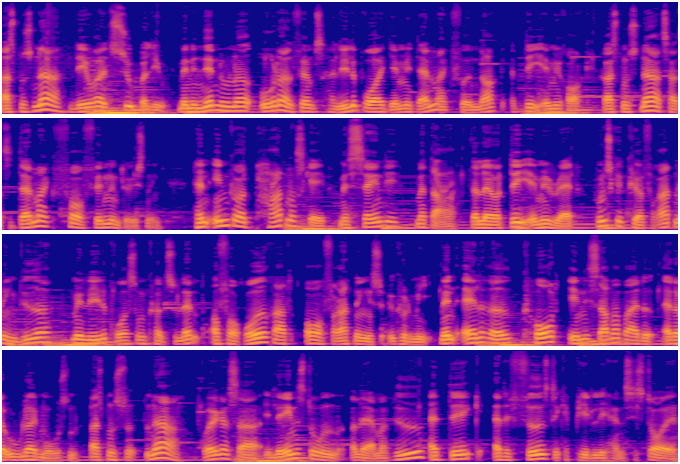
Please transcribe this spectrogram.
Rasmus Nør lever et superliv, men i 1998 har lillebror hjemme i Danmark fået nok af DM i rock. Rasmus Nør tager til Danmark for at finde en løsning. Han indgår et partnerskab med Sandy Madar, der laver DM i rap. Hun skal køre forretningen videre med lillebror som konsulent og få råderet over forretningens økonomi. Men allerede kort ind i samarbejdet er der uler i mosen. Rasmus Nør rykker sig i lænestolen og lader mig vide, at det ikke er det fedeste kapitel i hans historie,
